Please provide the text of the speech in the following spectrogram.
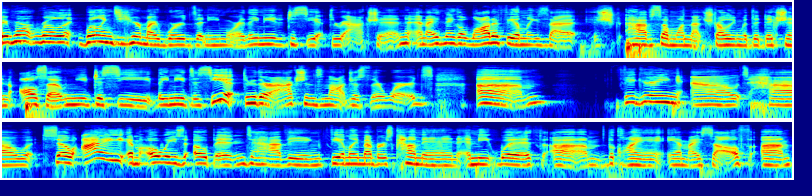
they weren't really willing to hear my words anymore. They needed to see it through action. And I think a lot of families that sh- have someone that's struggling with addiction also need to see, they need to see it through their actions, not just their words. Um, figuring out how so i am always open to having family members come in and meet with um, the client and myself um,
